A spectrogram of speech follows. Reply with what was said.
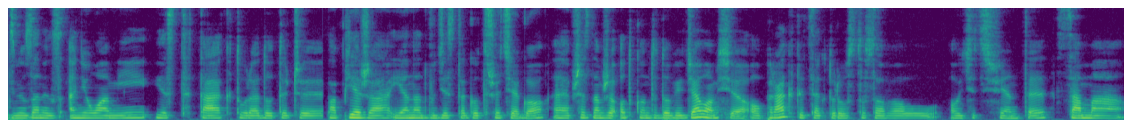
związanych z aniołami jest ta, która dotyczy papieża Jana XXIII. E, przyznam, że odkąd dowiedziałam się o praktyce, którą stosował Ojciec Święty, sama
